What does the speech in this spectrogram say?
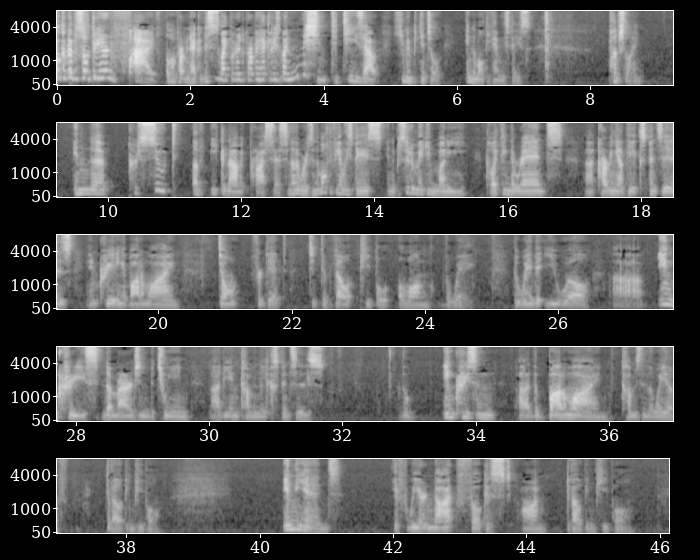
Welcome to episode 305 of Apartment Hacker. This is Mike Brewer, Apartment Hacker. It is my mission to tease out human potential in the multifamily space. Punchline. In the pursuit of economic process, in other words, in the multifamily space, in the pursuit of making money, collecting the rent, uh, carving out the expenses, and creating a bottom line, don't forget to develop people along the way. The way that you will uh, increase the margin between uh, the income and the expenses. The increase in uh, the bottom line comes in the way of developing people. In the end, if we are not focused on developing people,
